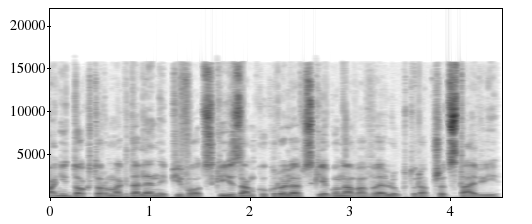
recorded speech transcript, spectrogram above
pani doktor Magdaleny Piwockiej z Zamku Królewskiego na Wawelu, która przedstawi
